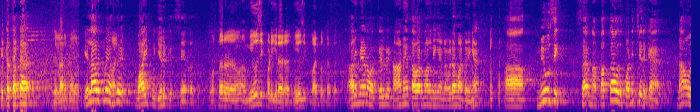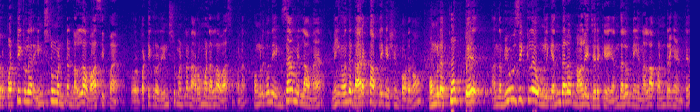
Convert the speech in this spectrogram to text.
கிட்டத்தட்ட எல்லாருக்குமே எல்லாருக்குமே வந்து வாய்ப்பு. இருக்கு சேர்றது ஒருத்தர் மியூசிக் படிக்கிறாரு மியூசிக் வாய்ப்பு இருக்கா சார் அருமையான ஒரு கேள்வி. நானே தவறுனால் நீங்க என்ன விட மாட்டீங்க. மியூசிக் சார் நான் பத்தாவது படிச்சிருக்கேன். நான் ஒரு பர்டிகுலர் இன்ஸ்ட்ருமெண்ட்டை நல்லா வாசிப்பேன். ஒரு பர்டிகுலர் இன்ஸ்ட்ருமெண்ட்ல நான் ரொம்ப நல்லா வாசிப்பேன்? உங்களுக்கு வந்து எக்ஸாம் இல்லாம நீங்க வந்து டைரக்டா அப்ளிகேஷன் போடணும். உங்களை கூப்பிட்டு அந்த மியூசிக்ல உங்களுக்கு எந்த அளவுக்கு நாலேஜ் இருக்கு எந்த அளவுக்கு நீங்க நல்லா பண்றீங்கன்ட்டு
